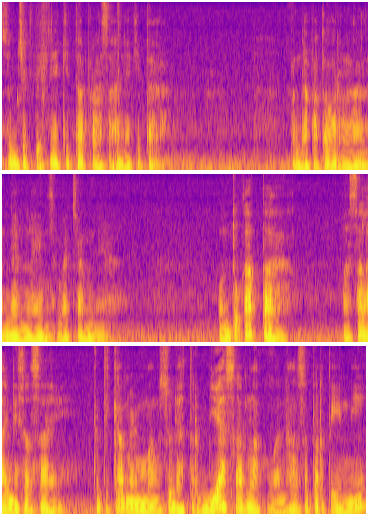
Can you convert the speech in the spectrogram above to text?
subjektifnya kita perasaannya kita pendapat orang dan lain semacamnya. Untuk apa masalah ini selesai? Ketika memang sudah terbiasa melakukan hal seperti ini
